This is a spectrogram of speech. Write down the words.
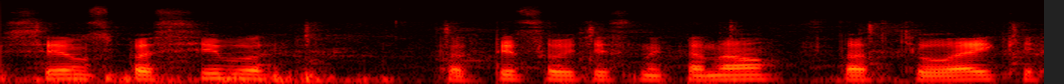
всем спасибо. Подписывайтесь на канал, ставьте лайки.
